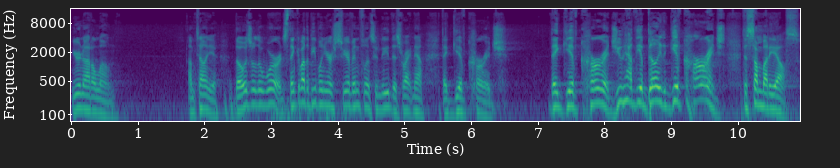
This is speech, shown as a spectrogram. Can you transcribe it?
You're not alone. I'm telling you, those are the words. Think about the people in your sphere of influence who need this right now that give courage. They give courage. You have the ability to give courage to somebody else.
